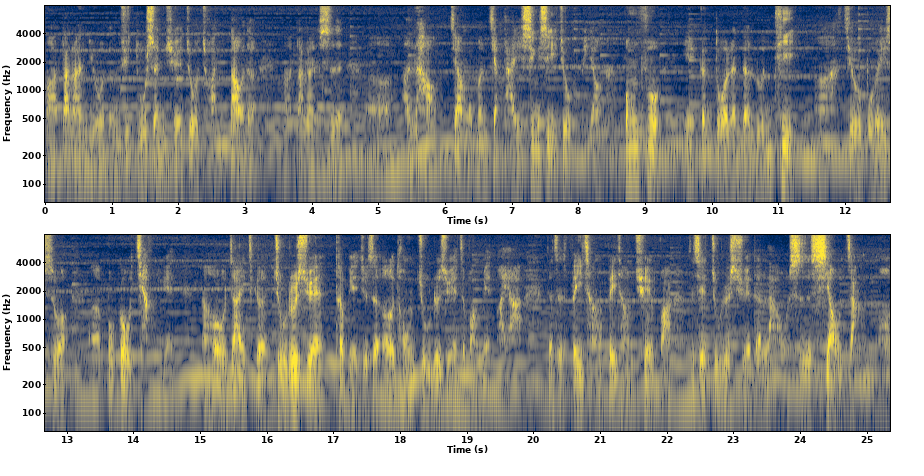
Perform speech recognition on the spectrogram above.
啊，当然有能去读神学做传道的啊，当然是呃很好，这样我们讲台信息就比较丰富，也更多人的轮替。啊，就不会说呃不够讲员，然后在这个主日学，特别就是儿童主日学这方面，哎呀，这是非常非常缺乏这些主日学的老师、校长哦，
